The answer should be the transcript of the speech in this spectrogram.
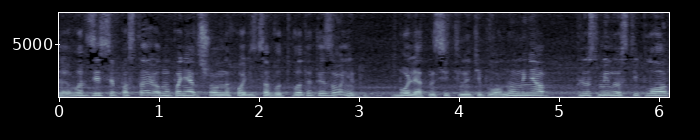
вот здесь я поставил, ну понятно, что он находится вот в этой зоне, тут более относительно тепло, но у меня плюс-минус тепло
